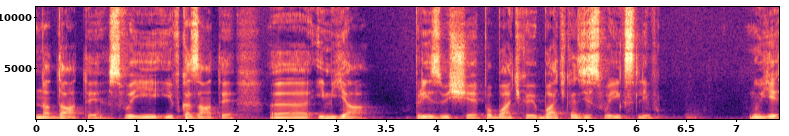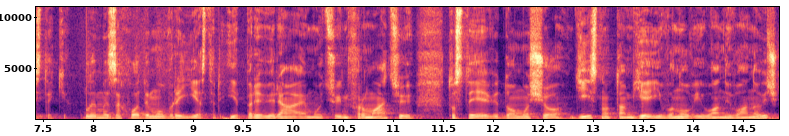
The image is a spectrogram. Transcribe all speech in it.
надати свої і вказати е, ім'я, прізвище по батькові батька зі своїх слів. Ну, є такі. Коли ми заходимо в реєстр і перевіряємо цю інформацію, то стає відомо, що дійсно там є Іванов Іван Іванович,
